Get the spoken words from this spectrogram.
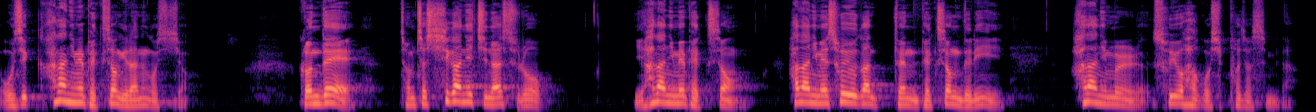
오직 하나님의 백성이라는 것이죠. 그런데 점차 시간이 지날수록 이 하나님의 백성, 하나님의 소유가 된 백성들이 하나님을 소유하고 싶어졌습니다.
